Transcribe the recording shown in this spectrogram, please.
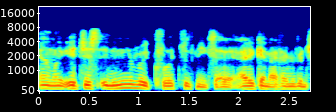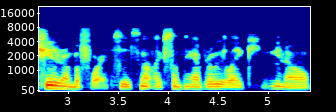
And like it just it didn't really click with me because I, I again I've never been cheated on before, so it's not like something I've really like you know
